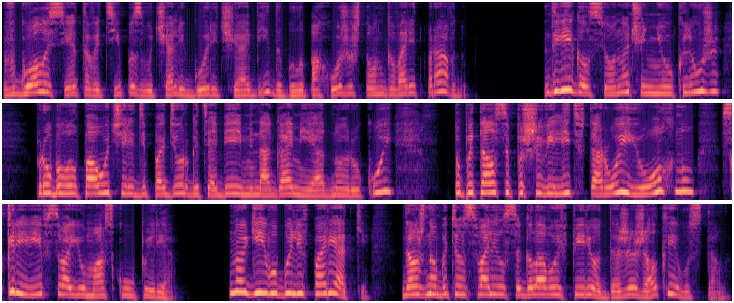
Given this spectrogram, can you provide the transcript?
В голосе этого типа звучали горечь и обида. Было похоже, что он говорит правду. Двигался он очень неуклюже, пробовал по очереди подергать обеими ногами и одной рукой, попытался пошевелить второй и охнул, скривив свою маску упыря. Ноги его были в порядке. Должно быть, он свалился головой вперед, даже жалко его стало.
